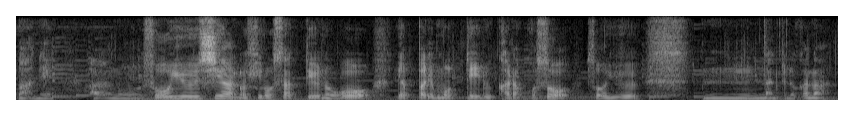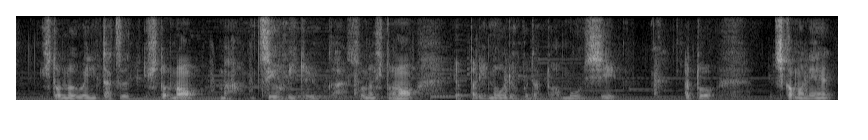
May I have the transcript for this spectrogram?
まあねあのそういう視野の広さっていうのをやっぱり持っているからこそそういう何て言うのかな人の上に立つ人の、まあ、強みというかその人のやっぱり能力だとは思うしあとしかもね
